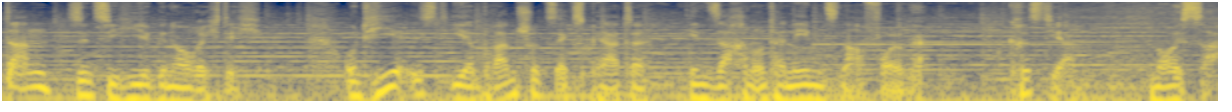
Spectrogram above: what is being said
Dann sind Sie hier genau richtig. Und hier ist Ihr Brandschutzexperte in Sachen Unternehmensnachfolge, Christian Neusser.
